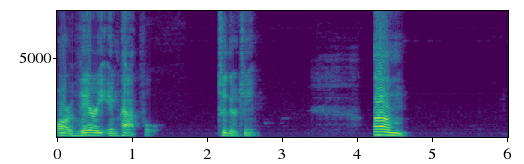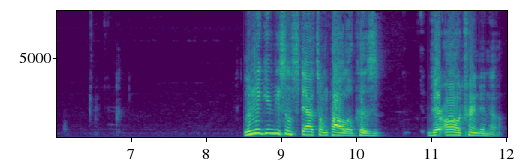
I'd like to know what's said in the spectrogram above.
are very impactful to their team. Um, Let me give you some stats on Paolo because they're all trending up.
